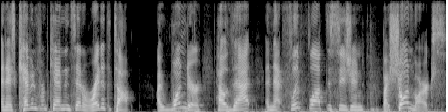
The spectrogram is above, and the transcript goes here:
And as Kevin from Camden said right at the top, I wonder how that and that flip flop decision by Sean Marks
